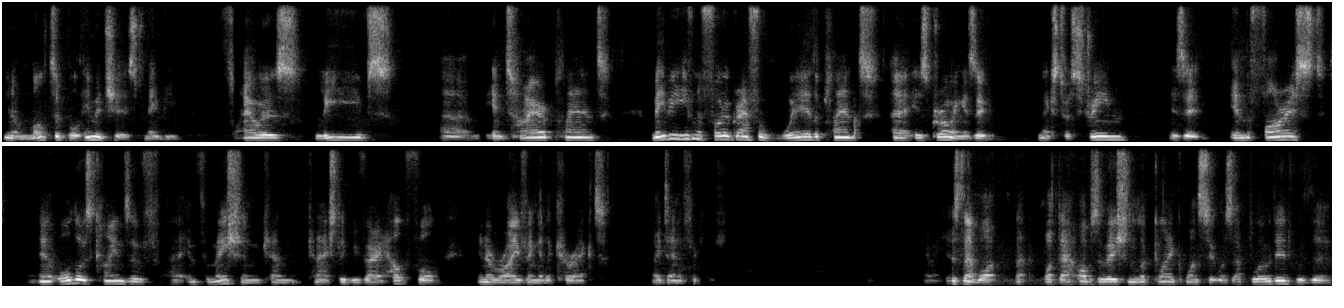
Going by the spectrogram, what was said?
you know, multiple images, maybe flowers, leaves, uh, the entire plant, maybe even a photograph of where the plant uh, is growing. Is it next to a stream? Is it in the forest? All those kinds of uh, information can, can actually be very helpful in arriving at a correct identification. Anyway, here's that what that what that observation looked like once it was uploaded with the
